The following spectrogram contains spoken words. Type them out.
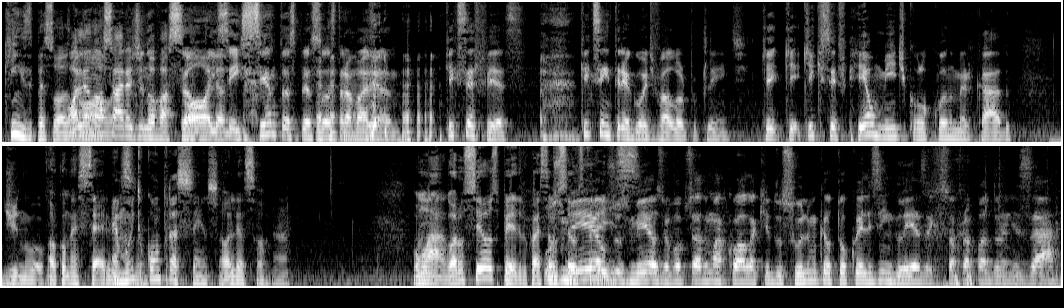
15 pessoas Olha a novas. nossa área de inovação, Olha- tem 600 pessoas trabalhando. O que, que você fez? O que, que você entregou de valor para o cliente? O que, que, que, que você realmente colocou no mercado de novo? Olha como é sério É isso, muito né? contrassenso. né? Olha só. É. Vamos lá, agora os seus, Pedro. Quais são os, Os seus meus, três? os meus. Eu vou precisar de uma cola aqui do Suliman, que eu tô com eles em inglês aqui, só para padronizar.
